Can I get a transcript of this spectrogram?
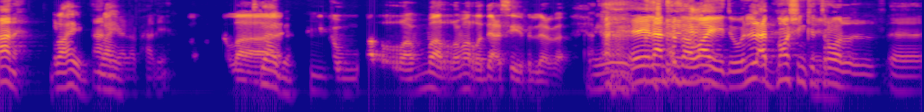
أنا. إبراهيم أنا إبراهيم. ألعب حاليا. الله مرة مرة مرة داعسين في اللعبة. إيه. إيه لا نحبها وايد ونلعب motion control آه،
